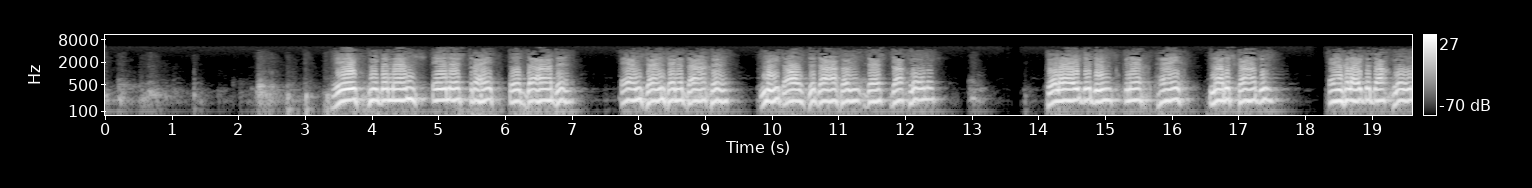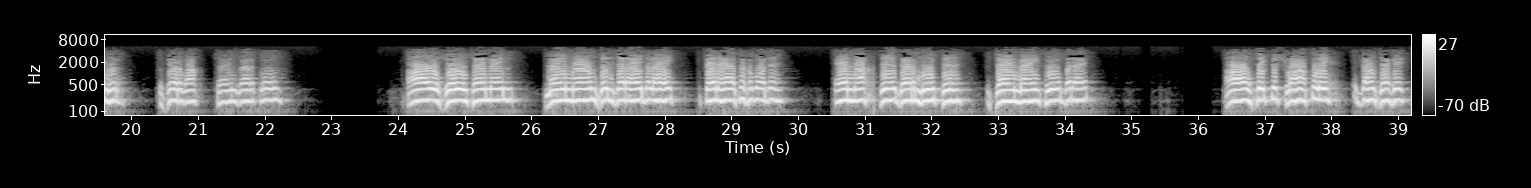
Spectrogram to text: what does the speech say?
Heeft niet de mens een strijd op de aarde en zijn zijn dagen niet als de dagen des dagloners? Gelijk de dienstknecht hijgt naar de schaduw en gelijk de dagloner verwacht zijn werkloon. Alzo zijn mijn, mijn maanden der ijdelheid ten helft geworden en nachten der moeite zijn mij voorbereid. Als ik te slapen lig, dan zeg ik,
